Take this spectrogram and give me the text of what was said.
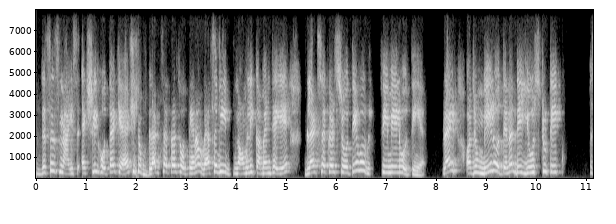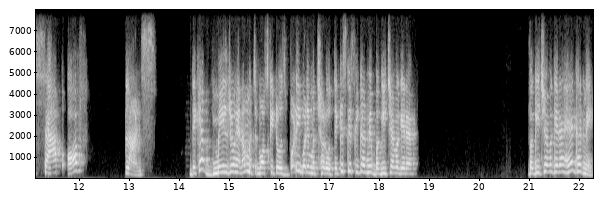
दिस इज़ नाइस एक्चुअली होता क्या है कि जो ब्लड सर्कल्स होते हैं ना, वैसे भी नॉर्मली कमेंट है ये। ब्लड सर्कल्स जो होते हैं, वो फीमेल होती हैं। Right right? और जो मेल होते हैं ना they use to take sap of plants देखा मेल जो है ना मॉस्किटोज बड़े बड़े मच्छर होते हैं। किस किस के घर में? बगीचा वगैरह है। बगीचा वगैरह है घर में?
